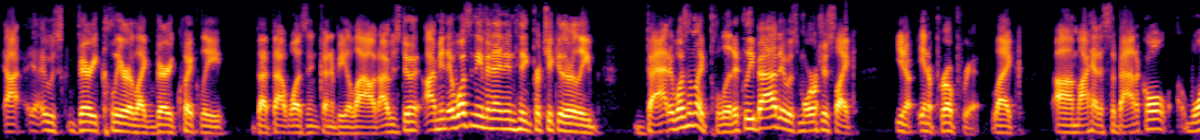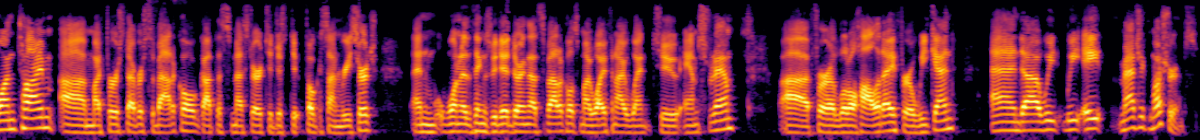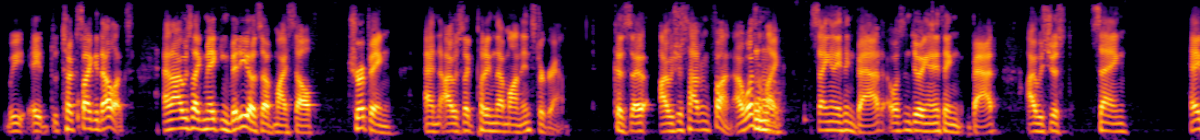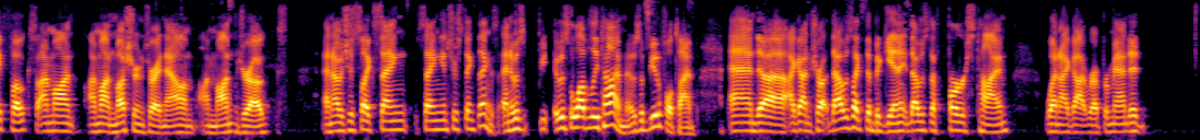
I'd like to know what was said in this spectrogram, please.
I, it was very clear, like very quickly, that that wasn't going to be allowed. I was doing. I mean, it wasn't even anything particularly bad. It wasn't like politically bad. It was more just like you know inappropriate. Like um, I had a sabbatical one time, um, my first ever sabbatical. Got the semester to just do, focus on research. And one of the things we did during that sabbatical is my wife and I went to Amsterdam uh, for a little holiday for a weekend, and uh, we we ate magic mushrooms. We ate, took psychedelics, and I was like making videos of myself tripping, and I was like putting them on Instagram because I, I, was just having fun. I wasn't mm-hmm. like saying anything bad. I wasn't doing anything bad. I was just saying, "Hey, folks, I'm on I'm on mushrooms right now. I'm I'm on drugs." And I was just like saying saying interesting things, and it was it was a lovely time. It was a beautiful time, and uh, I got in trouble. That was like the beginning. That was the first time when I got reprimanded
